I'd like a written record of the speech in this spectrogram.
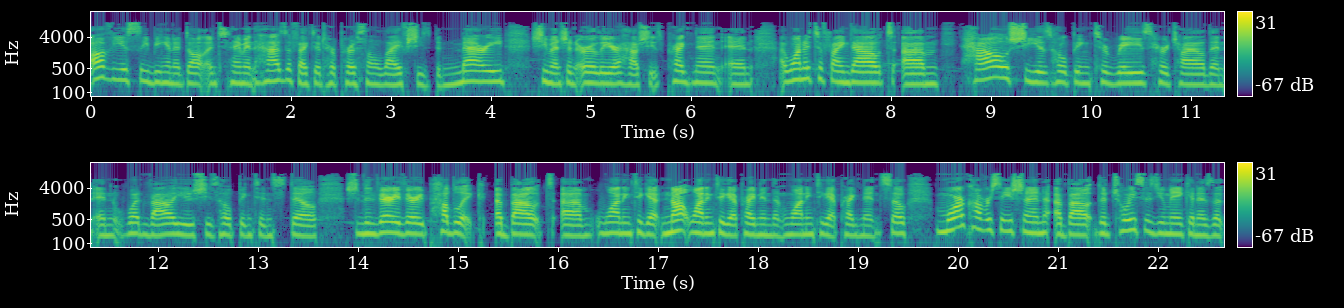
obviously being an adult entertainment has affected her personal life. She's been married. She mentioned earlier how she's pregnant, and I wanted to find out um, how she is hoping to raise her child and, and what values she's hoping to instill. She's been very, very public about um, wanting to get, not wanting to get pregnant and wanting to get pregnant. So more conversation about the choices you make and as a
